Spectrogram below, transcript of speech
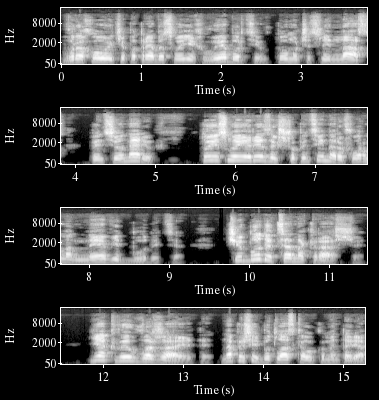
враховуючи потреби своїх виборців, в тому числі нас, пенсіонерів, то існує ризик, що пенсійна реформа не відбудеться. Чи буде це на краще? Як ви вважаєте? Напишіть, будь ласка, у коментарях,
